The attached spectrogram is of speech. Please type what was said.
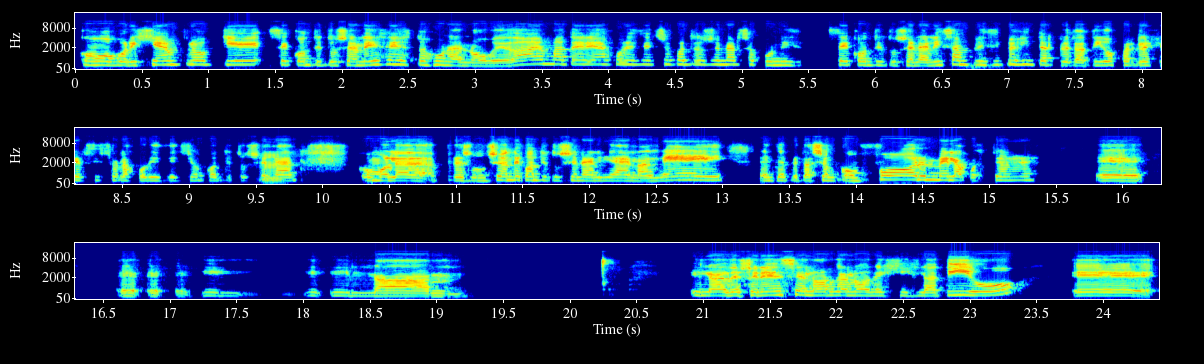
como por ejemplo que se constitucionaliza, y esto es una novedad en materia de jurisdicción constitucional, se, se constitucionalizan principios interpretativos para el ejercicio de la jurisdicción constitucional, mm. como la presunción de constitucionalidad de la ley, la interpretación conforme, la cuestión eh, eh, eh, y, y la y la deferencia al órgano legislativo, eh,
